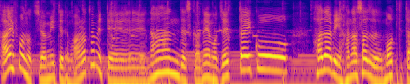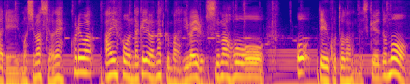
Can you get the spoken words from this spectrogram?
iPhone の強みってでも改めて何ですかね。もう絶対こう肌身離さず持ってたりもしますよね。これは iPhone だけではなく、まあ、いわゆるスマホをっていうことなんですけれども。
